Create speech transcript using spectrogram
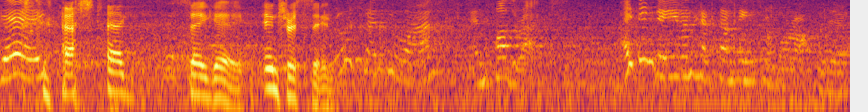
Gay, Hashtag say gay. Interesting. Route 21, and Hot Racks. I think they even have some things from Morocco there.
